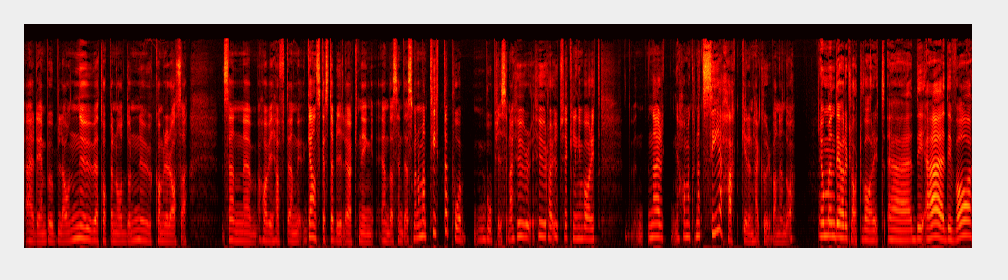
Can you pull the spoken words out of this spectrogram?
är det en bubbla och nu är toppen nådd och nu kommer det rasa. Sen har vi haft en ganska stabil ökning ända sedan dess. Men om man tittar på bopriserna, hur, hur har utvecklingen varit? När har man kunnat se hack i den här kurvan ändå? Jo men det har det klart varit. Det, är, det var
